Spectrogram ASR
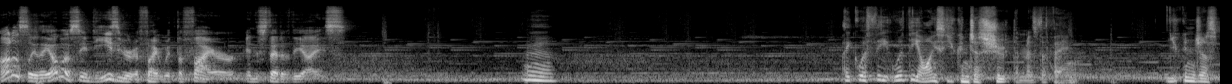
Honestly, they almost seemed easier to fight with the fire instead of the ice. Yeah. Like with the with the ice, you can just shoot them. Is the thing. You can just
